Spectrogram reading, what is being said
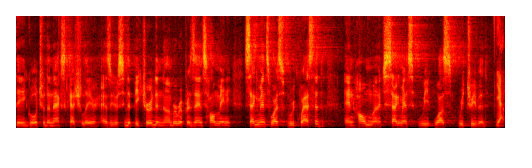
they go to the next cache layer. As you see the picture, the number represents how many segments was requested and how much segments we, was retrieved. Yeah,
